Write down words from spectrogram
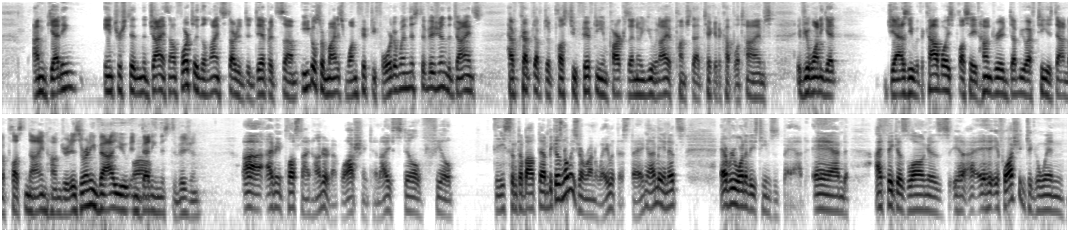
I'm getting interested in the Giants. Now, unfortunately, the line started to dip. It's um, Eagles are minus 154 to win this division. The Giants have crept up to plus 250 in part because I know you and I have punched that ticket a couple of times. If you want to get jazzy with the Cowboys, plus 800, WFT is down to plus 900. Is there any value in wow. betting this division? Uh, I mean, plus 900 at Washington. I still feel decent about them because nobody's going to run away with this thing. I mean, it's every one of these teams is bad. And I think as long as you know, if Washington can win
